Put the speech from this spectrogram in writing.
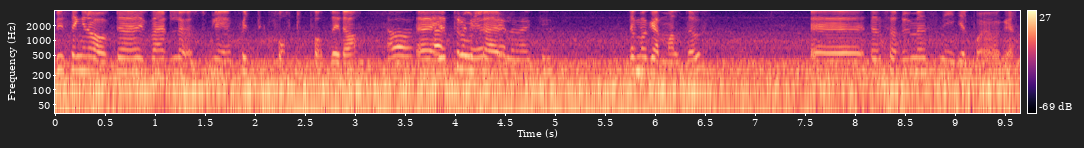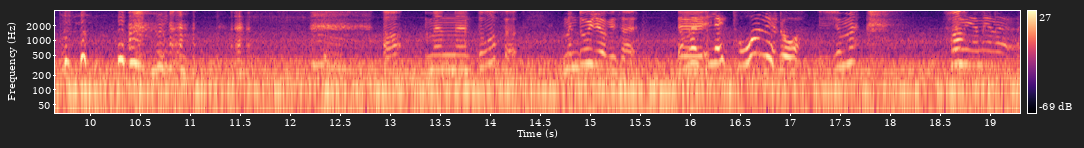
vi stänger av. Det här är värdelöst. Det blir en skitkort podd idag. Ja, Eh, tack jag tror för det så här- Televerket. Den var gammal du. Eh, den sa du med en snigel på ögat. ja, men eh, då så. Men då gör vi så här. Ja, men lägg på nu då! ja, men, ha, Men jag menar,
